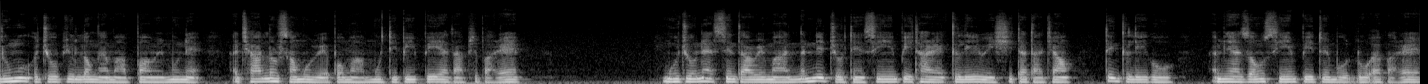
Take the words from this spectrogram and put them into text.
လူမှုအကျိုးပြုလုပ်ငန်းမှာပါဝင်မှုနဲ့အခြားလှုပ်ဆောင်မှုတွေအပေါ်မှာမူတည်ပြီးပေးရတာဖြစ်ပါတယ်။မူဂျိုနဲ့စင်တာတွေမှာနှစ်နှစ်ကြိုတင်စီးရင်ပေးထားတဲ့ကလေးတွေရှိတတ်တာကြောင့်တင့်ကလေးကိုအမြန်ဆုံးစီးရင်ပေးသွင်းဖို့လိုအပ်ပါတယ်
